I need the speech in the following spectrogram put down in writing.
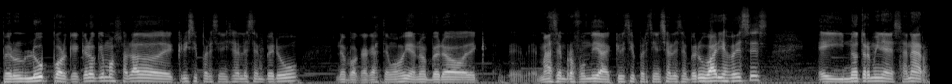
pero un loop porque creo que hemos hablado de crisis presidenciales en Perú, no porque acá estemos bien, ¿no? pero de, eh, más en profundidad crisis presidenciales en Perú varias veces y no termina de sanar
